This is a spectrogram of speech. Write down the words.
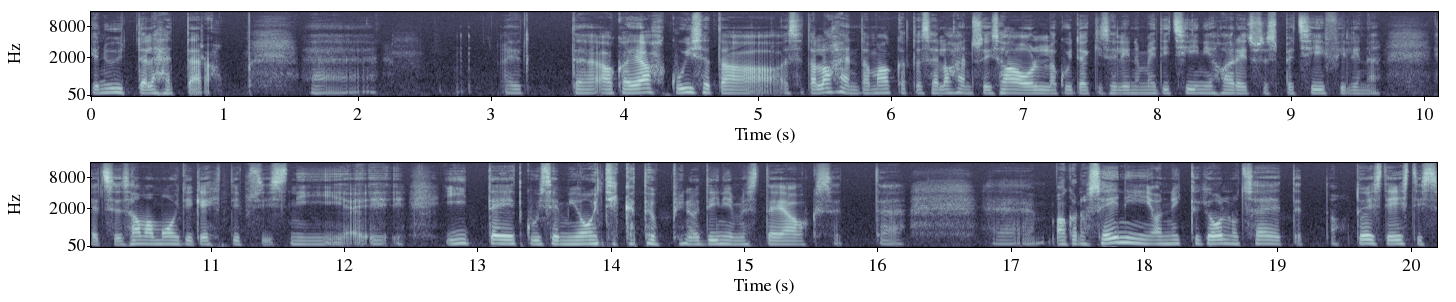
ja nüüd te lähete ära. et et aga jah, kui seda, seda lahendama hakata, see lahendus ei saa olla kuidagi selline meditsiinihariduse spetsiifiline. et see samamoodi kehtib siis nii IT-d kui semiootikat õppinud inimeste jaoks, et Äh, aga noh, seni on ikkagi olnud see, et, et noh, tõesti Eestis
